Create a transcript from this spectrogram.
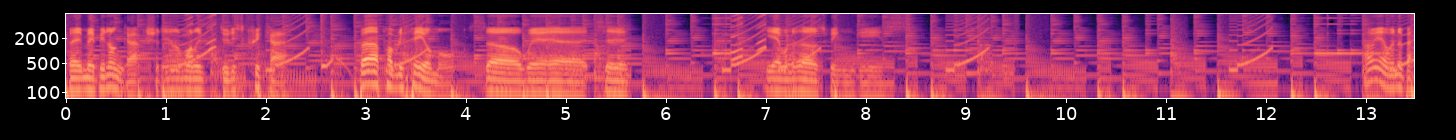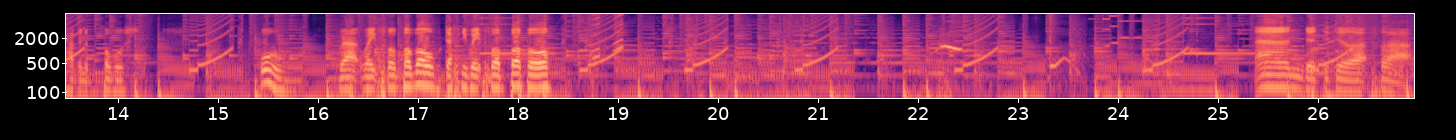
But it may be longer, actually. I'm wanting to do this quicker. But I'll probably fail more. So, we're to... Yeah, one of those thingies. Oh yeah, I remember having a bubble. Oh, right, wait for a bubble. Definitely wait for a bubble. And uh, do that for that.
